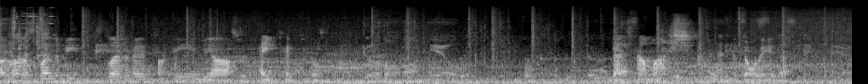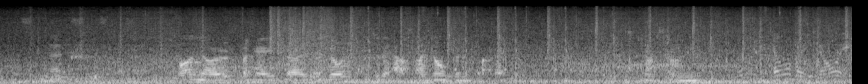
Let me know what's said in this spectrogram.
I'm not a Slender Man, Slender Man fuck me in the ass with eight tentacles. Go on, you. That's how much. I don't want to hear that. Oh no, okay, so I'm going to the house. I know I'm gonna die. I'm sorry. Hell am I going?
